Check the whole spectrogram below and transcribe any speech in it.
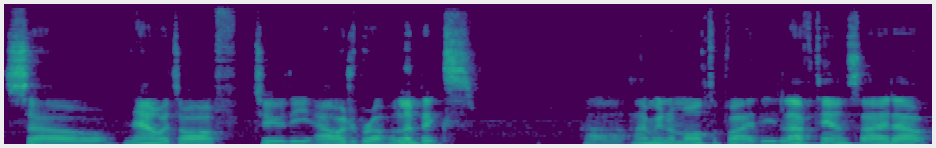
So now it's off to the Algebra Olympics. Uh, I'm going to multiply the left-hand side out.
